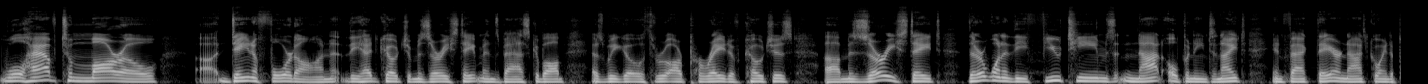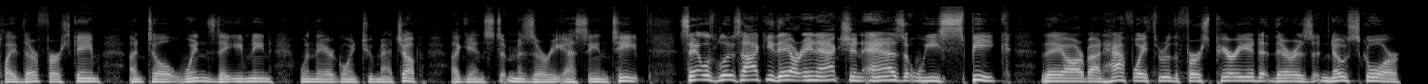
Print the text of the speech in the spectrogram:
we'll have tomorrow uh, Dana Ford on, the head coach of Missouri State men's basketball, as we go through our parade of coaches. Uh, Missouri State, they're one of the few teams not opening tonight. In fact, they are not going to play their first game until Wednesday evening when they are going to match up against Missouri S&T. St. Louis Blues hockey, they are in action as we speak. They are about halfway through the first period. There is no score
